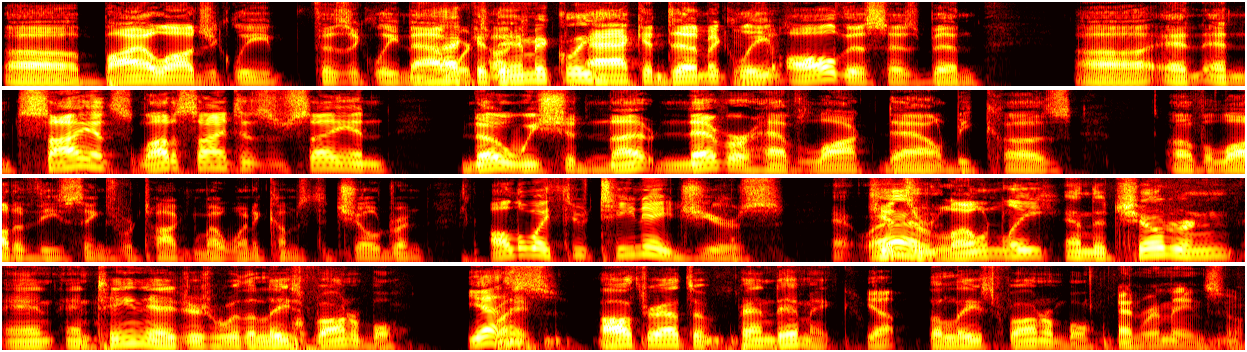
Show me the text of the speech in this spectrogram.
uh, biologically, physically. Now we're Academically? talking academically. All this has been, uh, and and science. A lot of scientists are saying no, we should not, never have locked down because of a lot of these things we're talking about when it comes to children, all the way through teenage years. Kids Well, are lonely. and the children and, and teenagers were the least vulnerable Yes, all throughout the pandemic. Yep. The least vulnerable And remain so.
